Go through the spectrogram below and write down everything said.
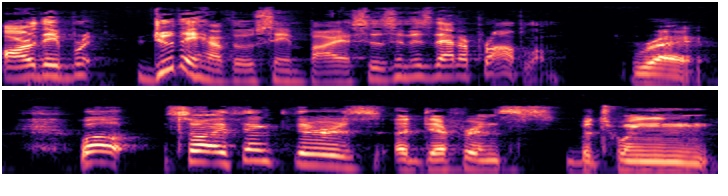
are they do they have those same biases, and is that a problem? Right. Well, so I think there's a difference between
